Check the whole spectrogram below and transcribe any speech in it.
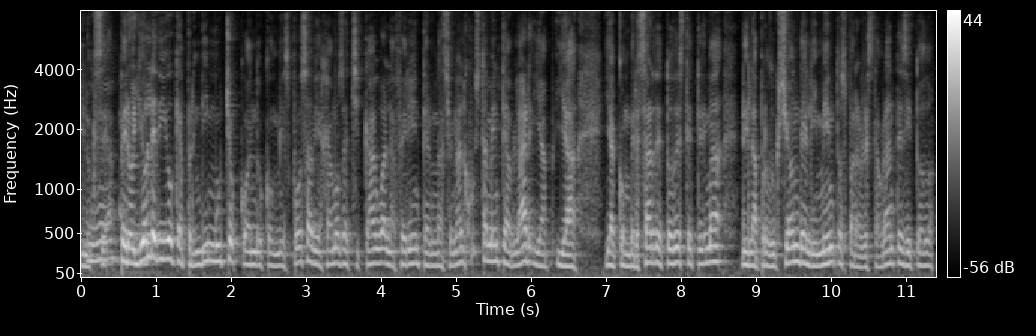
y lo que sea. Pero yo le digo que aprendí mucho cuando con mi esposa viajamos a Chicago a la Feria Internacional justamente a hablar y a, conversar de todo este tema de la producción de alimentos para restaurantes y todo.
